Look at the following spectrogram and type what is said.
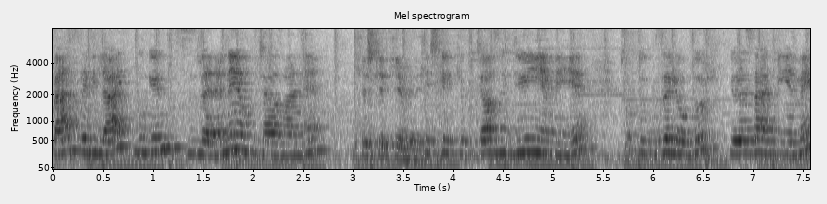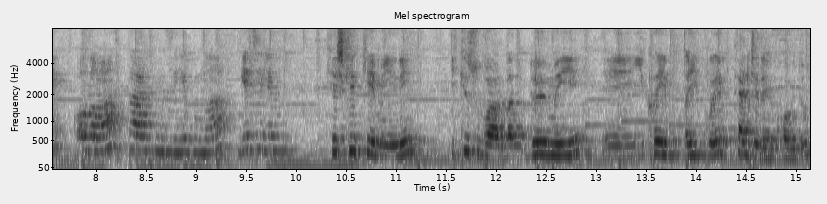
Sevilay. Bugün sizlere ne yapacağız anne? Keşkek yemeği. Keşkek yapacağız, bir düğün yemeği. Çok da güzel olur, yöresel bir yemek. O zaman tarifimizin yapımına geçelim. Keşkek yemeğini 2 su bardak dövmeyi e, yıkayıp ayıklayıp tencereye koydum.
